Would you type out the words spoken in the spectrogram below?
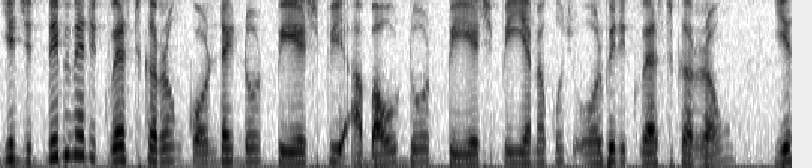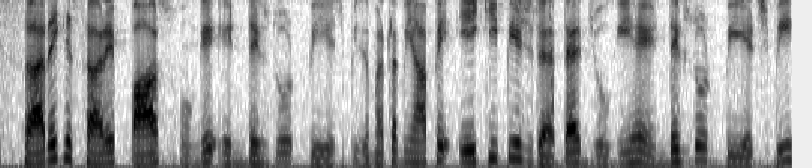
ये जितने भी मैं रिक्वेस्ट कर रहा हूँ contact dot P H P about dot P H P या मैं कुछ और भी रिक्वेस्ट कर रहा हूँ ये सारे के सारे पास होंगे index dot P H P से। मतलब यहाँ पे एक ही पेज रहता है जो कि है index dot P H P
